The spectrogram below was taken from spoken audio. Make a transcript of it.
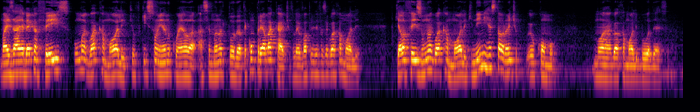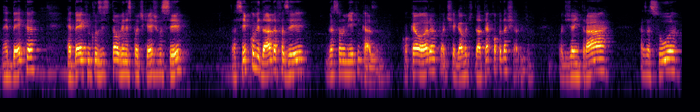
mas a Rebeca fez uma guacamole que eu fiquei sonhando com ela a semana toda. Eu até comprei abacate. Eu falei, eu vou aprender a fazer guacamole. Porque ela fez uma guacamole que nem em restaurante eu como uma guacamole boa dessa. Rebeca, Rebeca, inclusive se está ouvindo esse podcast, você está sempre convidada a fazer gastronomia aqui em casa. Qualquer hora pode chegar, vou te dar até a copa da chave. Pode já entrar, casa sua,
